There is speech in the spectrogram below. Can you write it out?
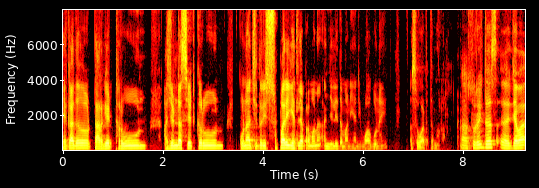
एखादं टार्गेट ठरवून अजेंडा सेट करून कोणाची तरी सुपारी घेतल्याप्रमाणे अंजली दमानी यांनी वागू नये असं वाटतं मला. सुरेश धस जेव्हा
